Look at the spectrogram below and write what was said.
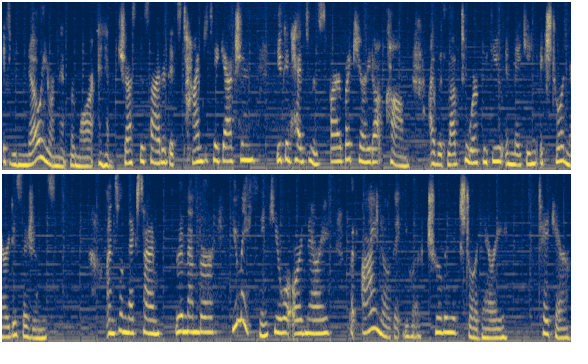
If you know you're meant for more and have just decided it's time to take action, you can head to inspiredbycarrie.com. I would love to work with you in making extraordinary decisions. Until next time, remember, you may think you are ordinary, but I know that you are truly extraordinary. Take care.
